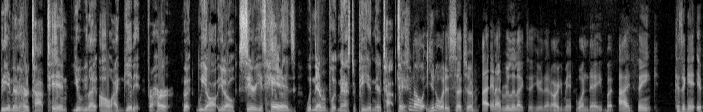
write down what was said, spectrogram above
being in her top 10 you'll be like oh i get it for her. But we all you know serious heads would never put master p in their top 10 But you know, you know what is such a, I, and I'd really like to hear that argument one day. But I think because again, if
